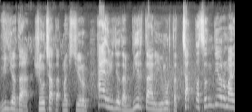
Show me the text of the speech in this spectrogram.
videoda şunu çatlatmak istiyorum. Her videoda bir tane yumurta çatlasın diyorum arkadaşlar.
